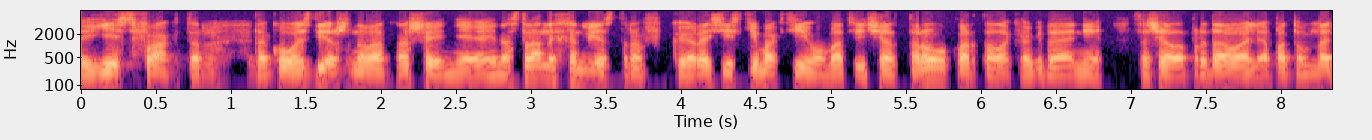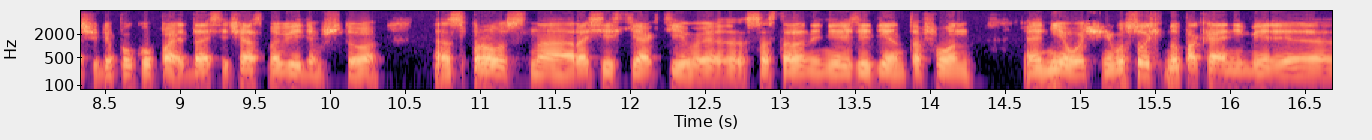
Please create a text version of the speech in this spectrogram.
есть фактор такого сдержанного отношения иностранных инвесторов к российским активам, в отличие от второго квартала, когда они сначала продавали, а потом начали покупать. Да, сейчас мы видим, что э, спрос на российские активы со стороны нерезидентов, он э, не очень высокий, ну, по крайней мере,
